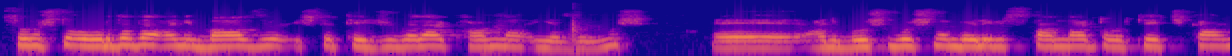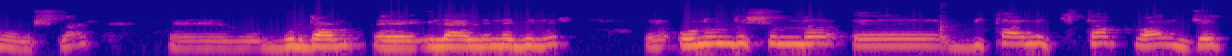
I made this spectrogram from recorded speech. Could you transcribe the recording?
Sonuçta orada da hani bazı işte tecrübeler kanla yazılmış. E, hani boşu boşuna böyle bir standart ortaya çıkarmamışlar. E, buradan e, ilerlenebilir. E, onun dışında e, bir tane kitap var. Jack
